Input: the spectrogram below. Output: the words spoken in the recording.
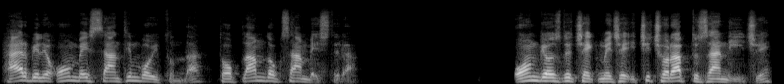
her biri 15 santim boyutunda, toplam 95 lira. 10 gözlü çekmece içi çorap düzenleyici,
